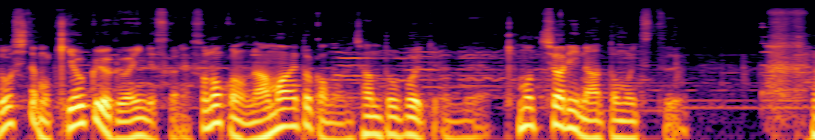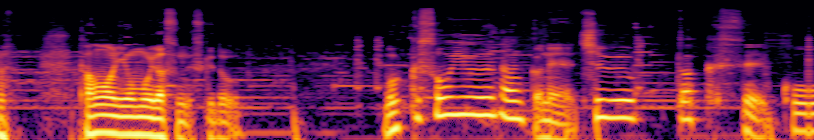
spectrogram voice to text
どうしても記憶力がいいんですかね。その子の名前とかもねちゃんと覚えてるんで気持ち悪いなと思いつつ たまに思い出すんですけど僕そういうなんかね中学生高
